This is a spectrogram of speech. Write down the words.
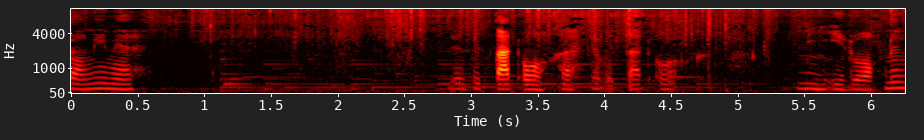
ดอกนี่แม่ เดี๋ยวไปตัดออกค่ะ เดี๋ยวไปตัดออก นี่อีกดอกหนึง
